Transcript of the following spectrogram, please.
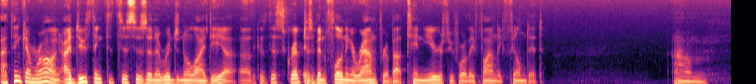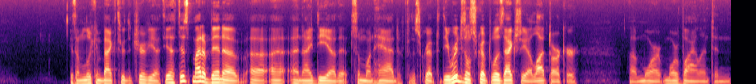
I think I'm wrong. I do think that this is an original idea uh, because this script Is has it? been floating around for about ten years before they finally filmed it. Um, because I'm looking back through the trivia. Yes, this might have been a, a, a an idea that someone had for the script. The original script was actually a lot darker, uh, more more violent, and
